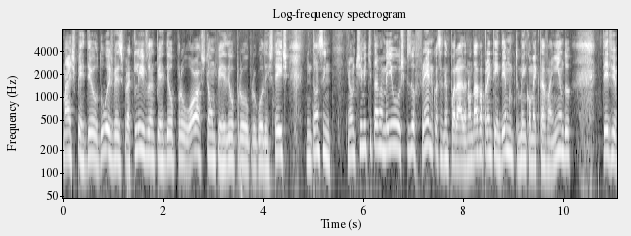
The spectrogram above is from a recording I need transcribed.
mas perdeu duas vezes para Cleveland, perdeu pro Washington, perdeu pro, pro Golden State. Então, assim, é um time que tava meio esquizofrênico essa temporada, não dava para entender muito bem como é que tava indo. Teve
